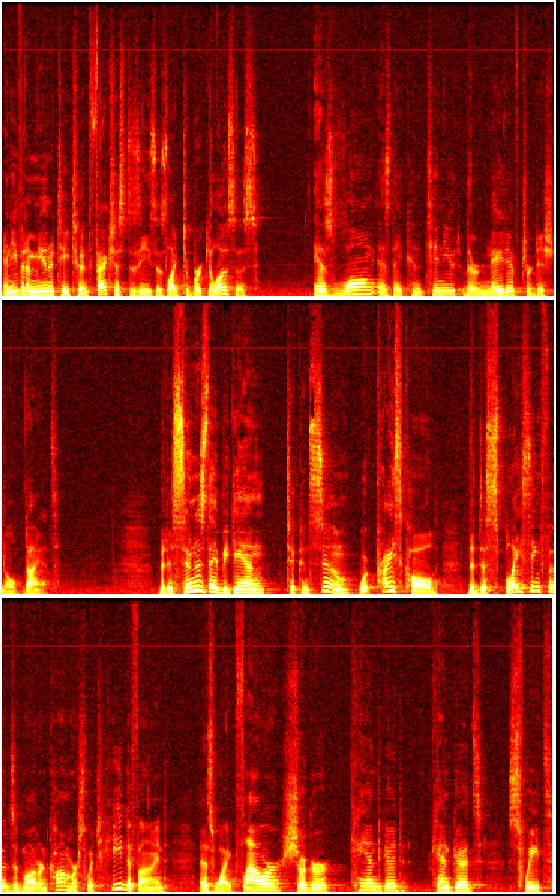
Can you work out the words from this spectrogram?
and even immunity to infectious diseases like tuberculosis, as long as they continued their native traditional diets. But as soon as they began to consume what Price called the displacing foods of modern commerce, which he defined as white flour, sugar, canned, good, canned goods, sweets,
